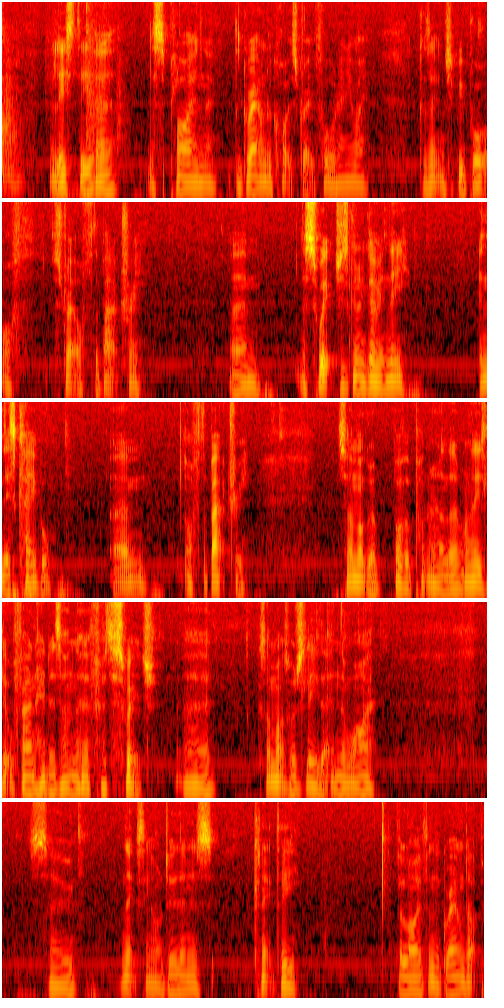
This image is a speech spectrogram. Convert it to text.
At least the uh, the supply and the, the ground are quite straightforward anyway because they can just be brought off straight off the battery. Um, the switch is going to go in the in this cable um, off the battery. So I'm not going to bother putting another one of these little fan headers on there for the switch because uh, I might as well just leave that in the wire. So next thing I'll do then is connect the the live and the ground up.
